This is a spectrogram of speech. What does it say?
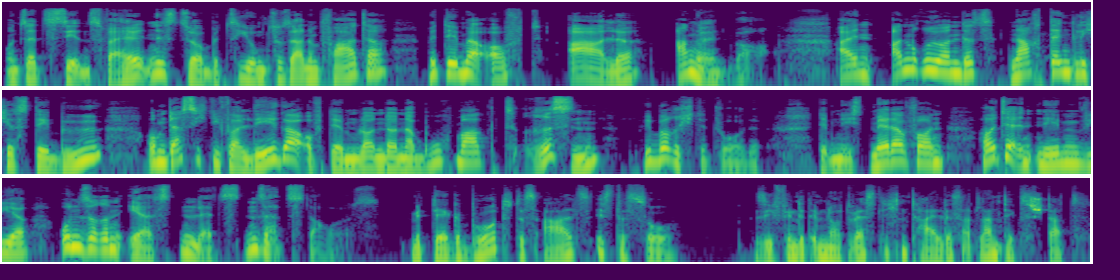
und setzt sie ins Verhältnis zur Beziehung zu seinem Vater, mit dem er oft Aale Angeln war. Ein anrührendes, nachdenkliches Debüt, um das sich die Verleger auf dem Londoner Buchmarkt rissen, wie berichtet wurde. Demnächst mehr davon. Heute entnehmen wir unseren ersten letzten Satz daraus. Mit der Geburt des Aals ist es so. Sie findet im nordwestlichen Teil des Atlantiks statt,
